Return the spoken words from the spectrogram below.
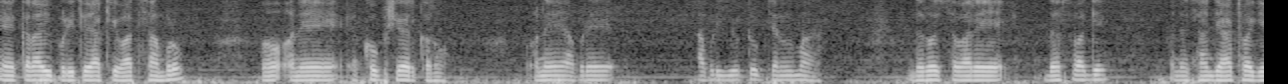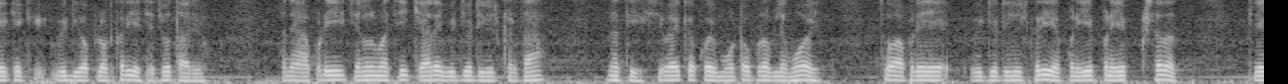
એ કરાવવી પડી તો એ આખી વાત સાંભળો અને ખૂબ શેર કરો. અને આપણે આપણી યુટ્યુબ ચેનલમાં દરરોજ સવારે દસ વાગે અને સાંજે આઠ વાગે એક એક વીડિયો અપલોડ કરીએ છીએ જોતા રહ્યો. અને આપણી ચેનલમાંથી ક્યારેય વીડિયો ડિલીટ કરતા નથી. સિવાય કે કોઈ મોટો પ્રોબ્લેમ હોય તો આપણે વીડિયો ડિલીટ કરીએ, પણ એ પણ એક શરત કે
